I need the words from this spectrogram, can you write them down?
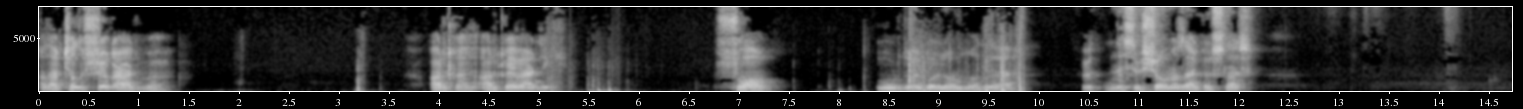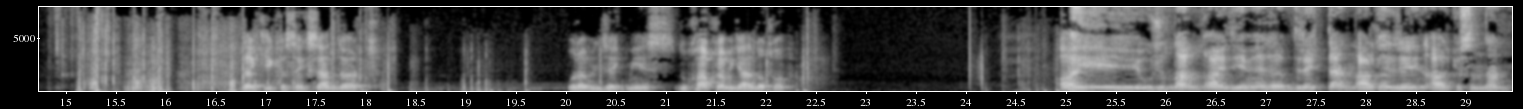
Adam çalışıyor galiba. Arka arkaya verdik. Son. Vurdu gol olmadı. Evet neyse bir şey olmaz arkadaşlar. Dakika 84. Vurabilecek miyiz? Lukaku'ya mı geldi o top? Ay ucundan kaydı yemin ederim. Direkten arka direğin arkasından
